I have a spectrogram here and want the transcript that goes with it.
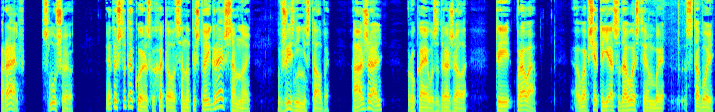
«Ральф». «Слушаю». «Это что такое?» — расхохоталась она. «Ты что, играешь со мной?» «В жизни не стал бы». «А, жаль». Рука его задрожала. «Ты права. Вообще-то я с удовольствием бы с тобой.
